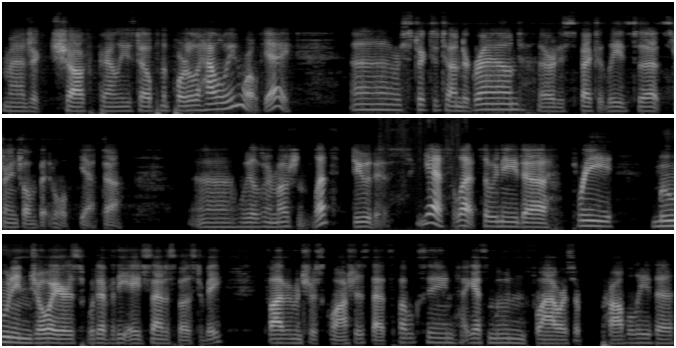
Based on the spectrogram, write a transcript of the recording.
Magic chalk apparently used to open the portal to Halloween World. Yay! Uh, restricted to underground. They already suspect it leads to that strange one. Well, yeah, duh. Uh, wheels are in motion. Let's do this. Yes, let's. So we need uh, three moon enjoyers, whatever the H that is supposed to be. Five immature squashes. That's public scene. I guess moon flowers are probably the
